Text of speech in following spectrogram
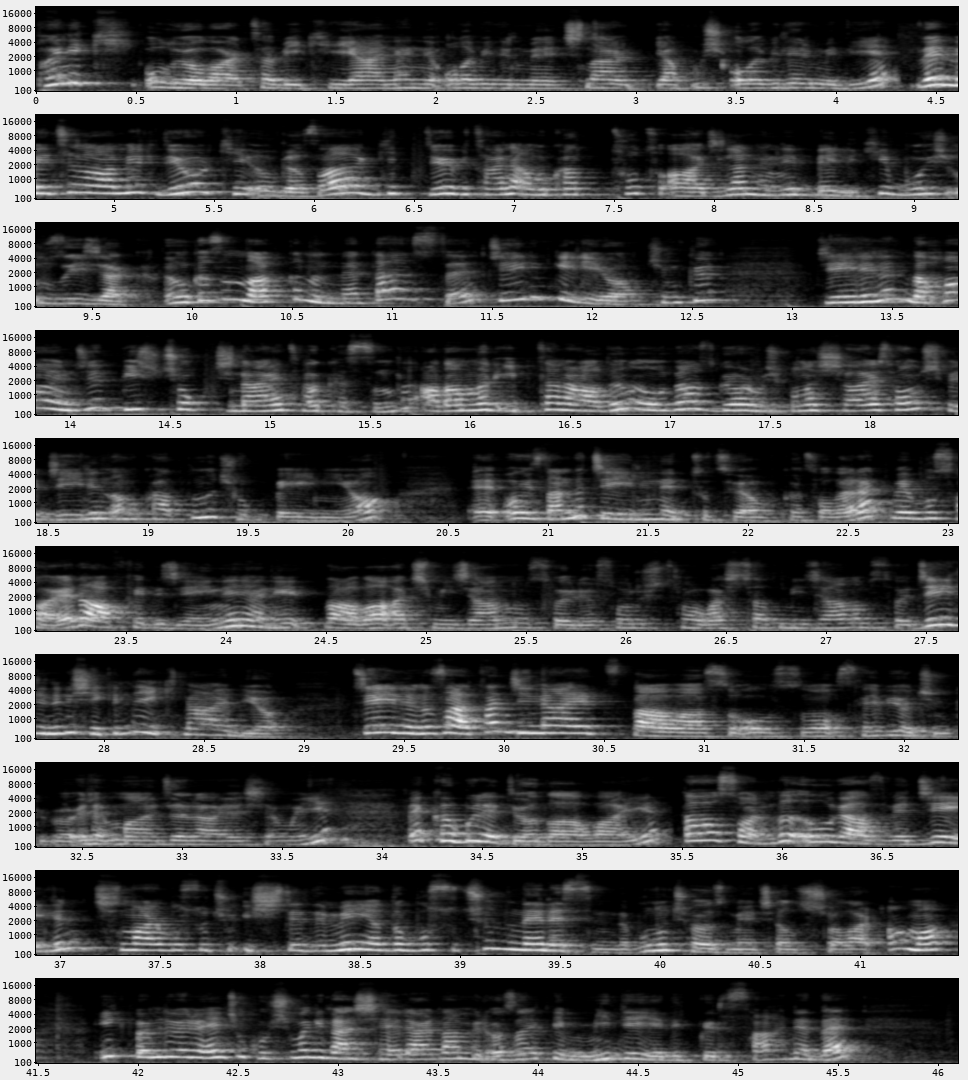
panik oluyorlar tabii ki yani hani olabilir mi Çınar yapmış olabilir mi diye. Ve Metin Amir diyor ki Ilgaz'a git diyor bir tane avukat tut acilen hani belli ki bu iş uzayacak. Ilgaz'ın da aklına nedense Ceylin geliyor. Çünkü Ceylin'in daha önce birçok cinayet vakasında adamları ipten aldığını Ilgaz görmüş. Buna şahit olmuş ve Ceylin avukatlığını çok beğeniyor. E, o yüzden de Ceylin'i tutuyor avukat olarak ve bu sayede affedeceğini, yani dava açmayacağını mı söylüyor, soruşturma başlatmayacağını mı söylüyor. Ceylin'i bir şekilde ikna ediyor. Ceylin'i zaten cinayet davası olsun, o seviyor çünkü böyle macera yaşamayı ve kabul ediyor davayı. Daha sonra da Ilgaz ve Ceylin Çınar bu suçu işledi mi ya da bu suçun neresinde bunu çözmeye çalışıyorlar. Ama ilk bölümde benim en çok hoşuma giden şeylerden biri özellikle midye yedikleri sahnede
